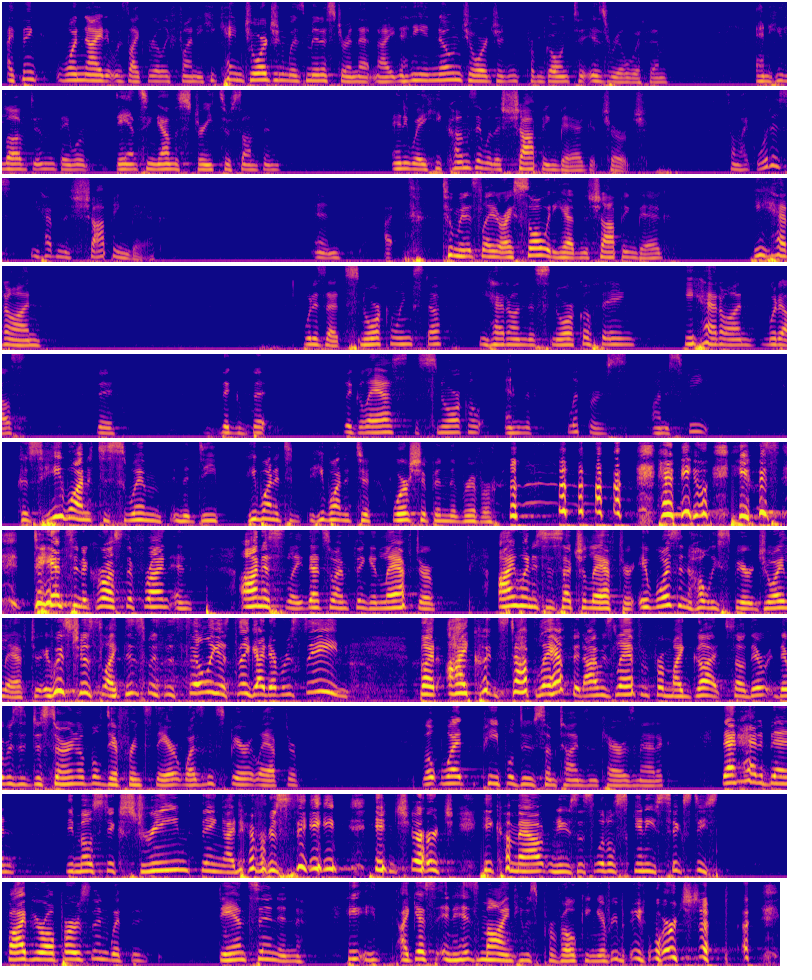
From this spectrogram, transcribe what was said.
I think one night it was like really funny. He came, Georgian was ministering that night, and he had known Georgian from going to Israel with him. And he loved him. They were dancing down the streets or something. Anyway, he comes in with a shopping bag at church. So I'm like, what is he having this shopping bag? And I, two minutes later, I saw what he had in the shopping bag. He had on, what is that, snorkeling stuff? He had on the snorkel thing. He had on, what else? The, the, the, the glass, the snorkel, and the flippers on his feet. Because he wanted to swim in the deep. He wanted to, he wanted to worship in the river. and he, he was dancing across the front. And honestly, that's why I'm thinking laughter. I went into such a laughter. It wasn't Holy Spirit joy laughter. It was just like this was the silliest thing I'd ever seen. But I couldn't stop laughing. I was laughing from my gut. So there, there was a discernible difference there. It wasn't spirit laughter. But what people do sometimes in charismatic. That had been the most extreme thing I'd ever seen in church. He come out and he's this little skinny 65 year old person with the dancing and he, he, I guess in his mind he was provoking everybody to worship.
